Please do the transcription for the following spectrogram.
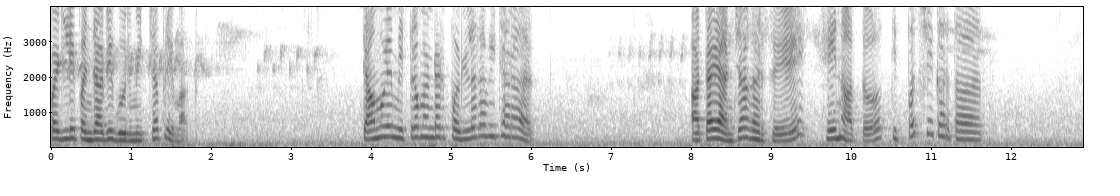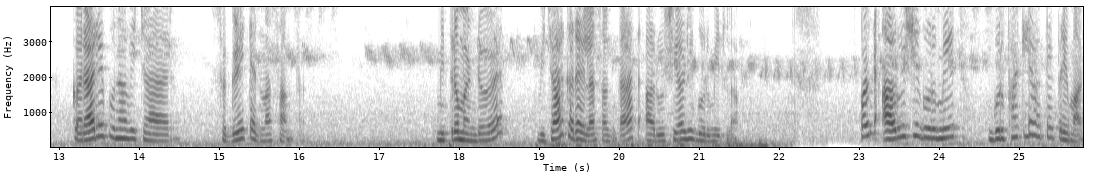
पडली पंजाबी गुरमीतच्या प्रेमात. त्यामुळे मित्रमंडळ पडलं ना विचारात? आता यांच्या घरचे हे नातं कितपत स्वीकारतात? करा रे पुन्हा विचार. सगळे त्यांना सांगतात. मित्रमंडळ विचार करायला सांगतात आरुषी आणि गुरमीतला. पण आरुषी गुरमीत गुरफाटले होते प्रेमात.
